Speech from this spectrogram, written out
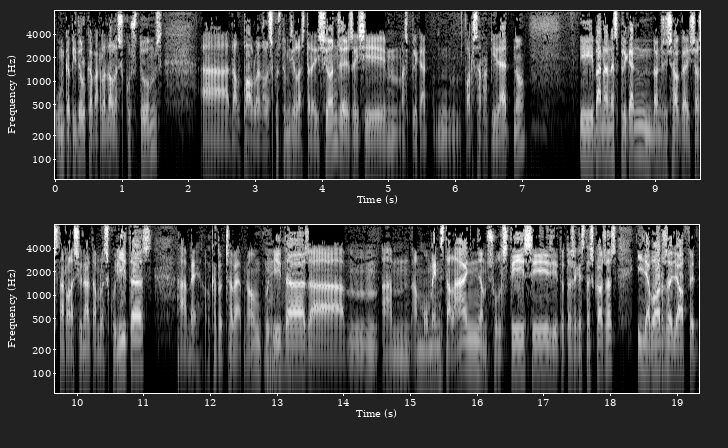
un capítol que parla de les costums eh, del poble, de les costums i les tradicions, és així mm, explicat mm, força rapidet, no? I van anar explicant doncs, això, que això està relacionat amb les collites, ah, bé, el que tots sabem, no? amb collites, amb, amb, amb moments de l'any, amb solsticis i totes aquestes coses, i llavors allò fet,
